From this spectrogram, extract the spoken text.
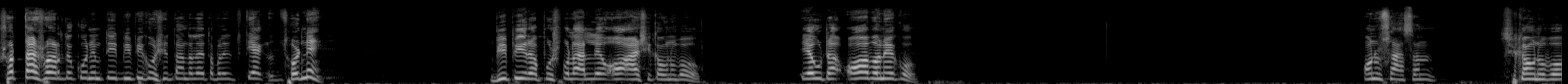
सत्ता स्वार्थको निम्ति बिपीको सिद्धान्तलाई तपाईँले त्याग छोड्ने। बिपी र पुष्पलालले अ आ सिकाउनु भयो। एउटा अ भनेको अनुशासन सिकाउनु भयो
